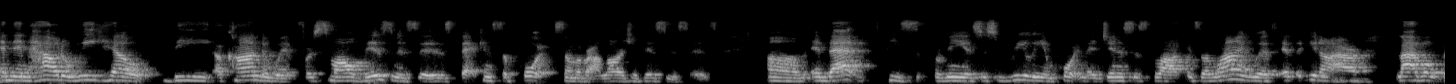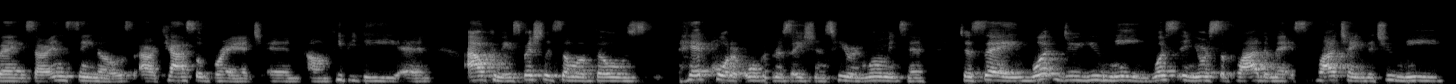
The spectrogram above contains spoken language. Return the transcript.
And then how do we help be a conduit for small businesses that can support some of our larger businesses? Um, and that piece for me is just really important that Genesis Block is aligned with, you know, our Live Oak Banks, our nCinos, our Castle Branch, and um, PPD and Alcami, especially some of those headquarter organizations here in Wilmington to say what do you need? What's in your supply demand supply chain that you need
